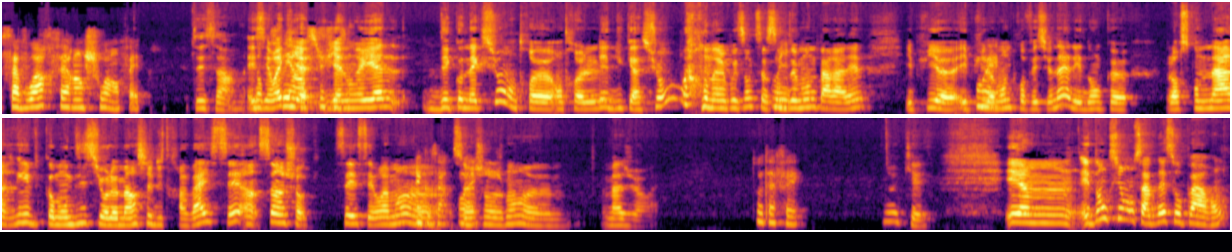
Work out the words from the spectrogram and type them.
savoir faire un choix, en fait. C'est ça. Et c'est vrai qu'il y, a une réelle déconnexion entre, entre l'éducation, on a l'impression que ce sont deux mondes parallèles, et puis, euh, et puis le monde professionnel. Et donc, euh, lorsqu'on arrive, comme on dit, sur le marché du travail, c'est un, un choc. C'est vraiment euh, un changement majeur. Tout à fait. Ok. Et, et, donc, si on s'adresse aux parents,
